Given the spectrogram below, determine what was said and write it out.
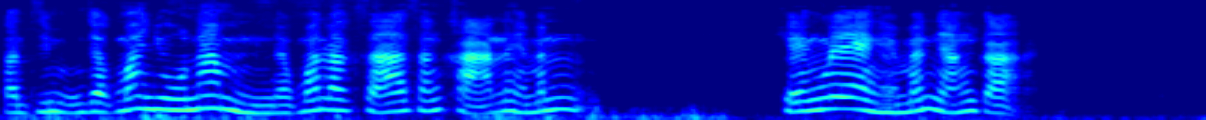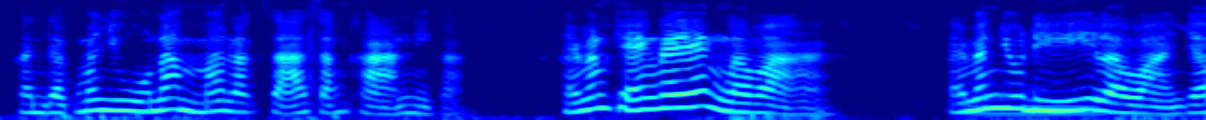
คันสิอยากมาอยู่นํอยากมารักษาสังขารให้มัน แข็งแรงให้มันหยังกะขันจากมาอยู่นํมารักษาสังขารนี่กะให้มันแข็งแรงละว่าให้มันอยู่ดีละว่าจะ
